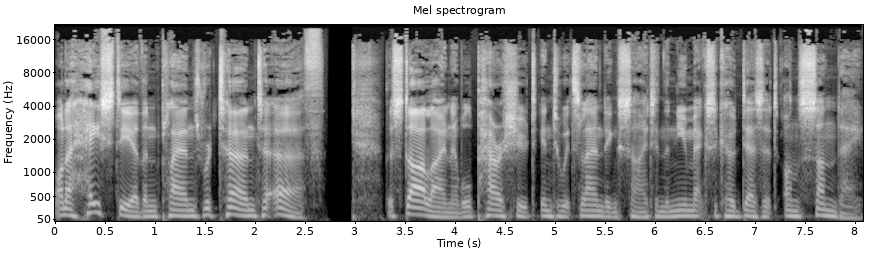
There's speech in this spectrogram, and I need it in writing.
on a hastier than planned return to Earth. The Starliner will parachute into its landing site in the New Mexico desert on Sunday.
